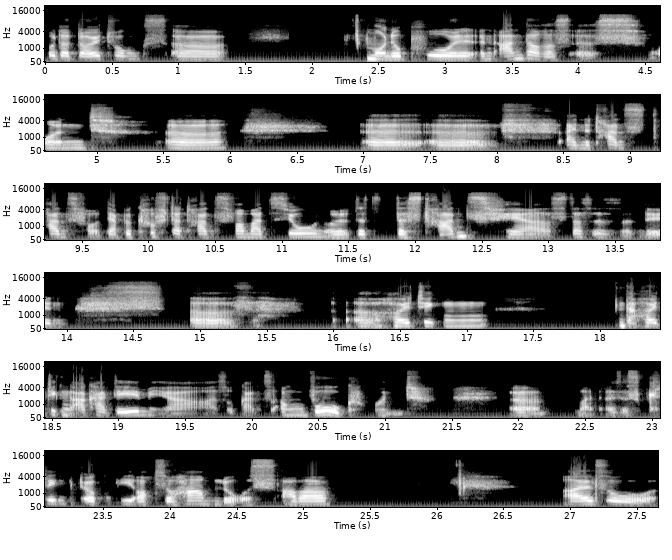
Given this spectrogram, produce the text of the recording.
oder Deutungsmonopol äh, ein anderes ist. Und äh, eine Trans, Transform, der Begriff der Transformation oder des, des Transfers, das ist in den äh, äh, heutigen, in der heutigen Akademie also ganz en vogue und äh, man, also es klingt irgendwie auch so harmlos, aber also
